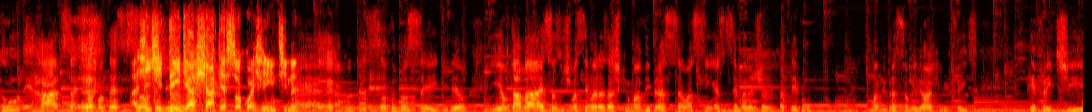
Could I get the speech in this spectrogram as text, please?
tudo errado. Isso, é. só acontece só A gente comigo. tende a achar que é só com a gente, né? É, é. acontece só com você, entendeu? E eu tava essas últimas semanas, acho que numa vibração assim, essa semana já teve um, uma vibração melhor que me fez refletir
